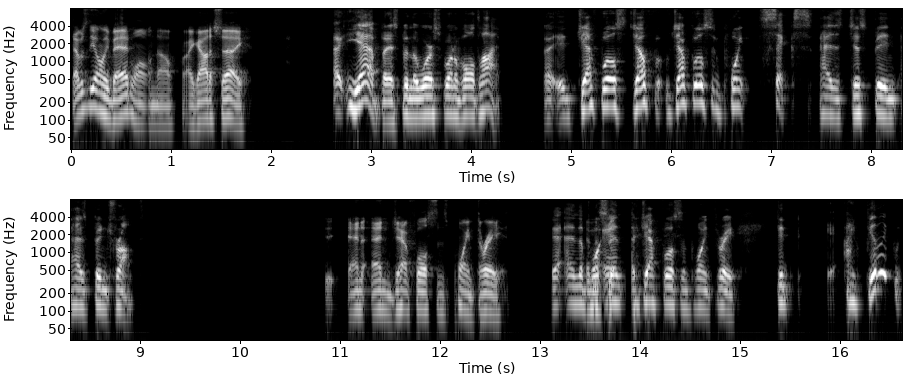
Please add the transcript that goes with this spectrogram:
That was the only bad one, though. I gotta say. Uh, yeah, but it's been the worst one of all time. Uh, Jeff Wilson, Jeff Jeff Wilson point six has just been has been trumped and and Jeff Wilson's point three. Yeah, and the point and Jeff Wilson point three. Did I feel like we,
